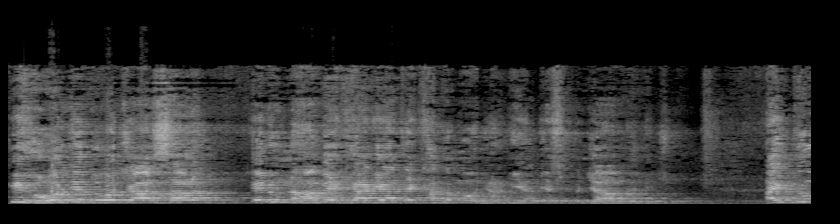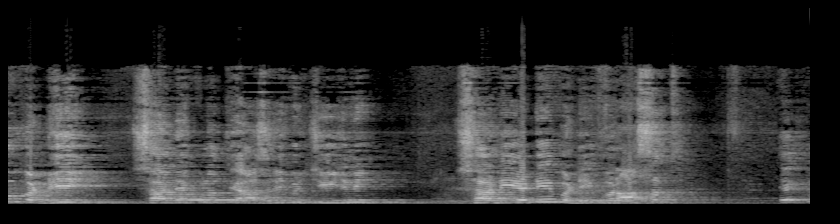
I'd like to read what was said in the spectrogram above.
ਕਿ ਹੋਰ ਜੇ 2-4 ਸਾਲ ਇਹਨੂੰ ਨਾ ਵੇਖਿਆ ਗਿਆ ਤੇ ਖਤਮ ਹੋ ਜਾਣਗੀਆਂ ਇਸ ਪੰਜਾਬ ਦੇ ਵਿੱਚ। ਐਡੂ ਵੱਡੀ ਸਾਡੇ ਕੋਲ ਇਤਿਹਾਸ ਦੀ ਕੋਈ ਚੀਜ਼ ਨਹੀਂ। ਸਾਡੀ ਐਡੀ ਵੱਡੀ ਵਿਰਾਸਤ ਇੱਕ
